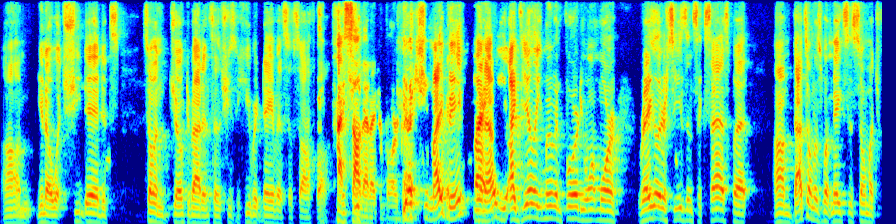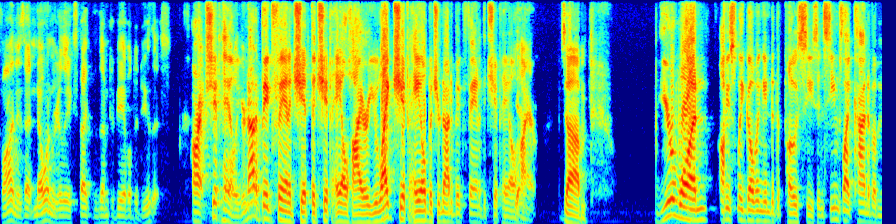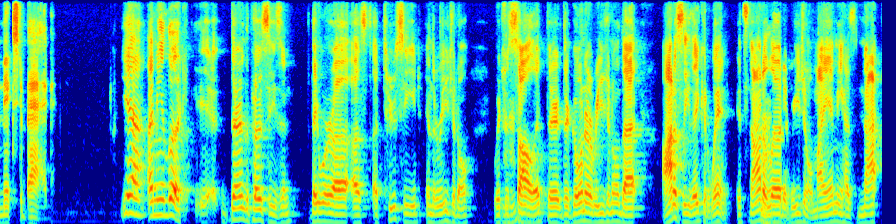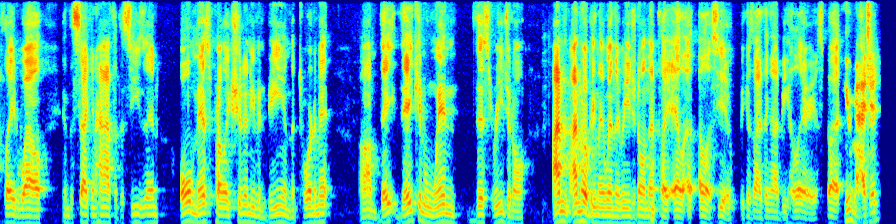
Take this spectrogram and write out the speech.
um, you know what she did? It's someone joked about it and said she's the Hubert Davis of softball. I saw that on your board. Right? she might be. Right. You know, you, ideally moving forward, you want more regular season success, but um, that's almost what makes this so much fun is that no one really expected them to be able to do this. All right, Chip Hale. You're not a big fan of Chip, the Chip Hale hire. You like Chip Hale, but you're not a big fan of the Chip Hale yeah. hire. Um, year one, obviously going into the postseason, seems like kind of a mixed bag. Yeah, I mean, look, eh, they're in the postseason. They were a, a, a two seed in the regional, which mm-hmm. is solid. They're they're going to a regional that honestly they could win. It's not mm-hmm. a loaded regional. Miami has not played well in the second half of the season. Ole Miss probably shouldn't even be in the tournament. Um, they they can win this regional. I'm I'm hoping they win the regional and then play L- LSU because I think that'd be hilarious. But you imagine?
